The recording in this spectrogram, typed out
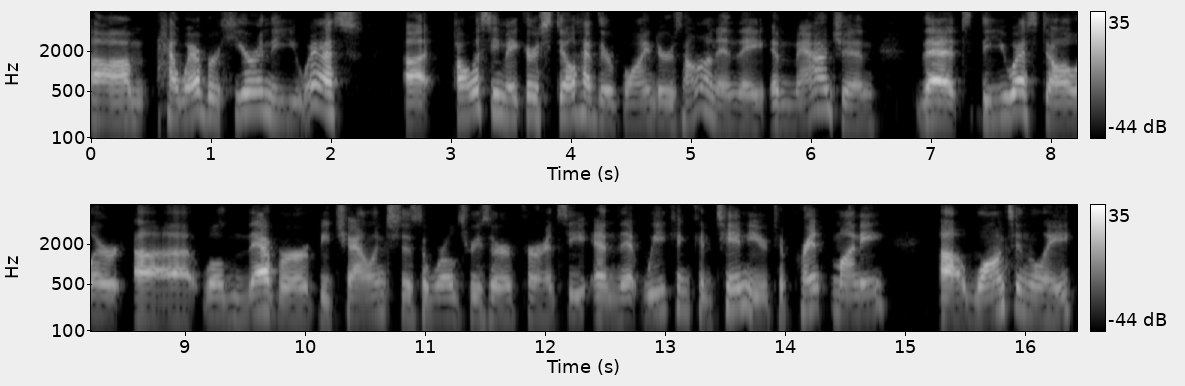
Um, however, here in the U.S., uh, policymakers still have their blinders on, and they imagine that the US dollar uh, will never be challenged as the world's reserve currency and that we can continue to print money uh, wantonly,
